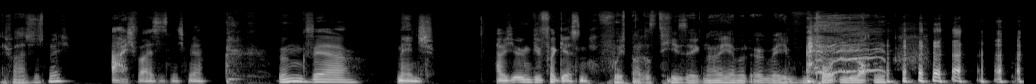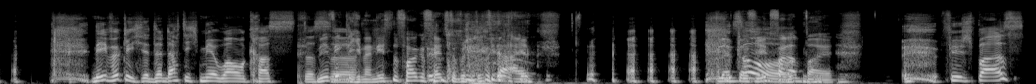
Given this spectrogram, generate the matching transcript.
Ich weiß es nicht. Ah, ich weiß es nicht mehr. Irgendwer. Mensch. Habe ich irgendwie vergessen. Furchtbares Teasing, ne? Hier mit irgendwelchen toten Locken. nee, wirklich, da dachte ich mir, wow, krass. Das, nee, wirklich, in der nächsten Folge fällst du bestimmt wieder ein. Bleibt So. auf jeden Fall am Ball. Viel Spaß.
